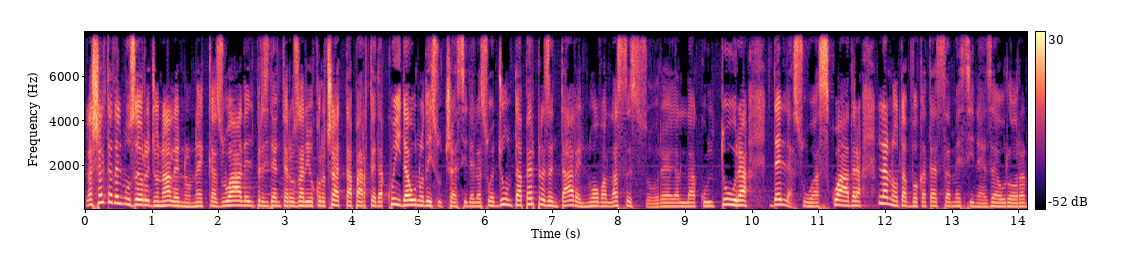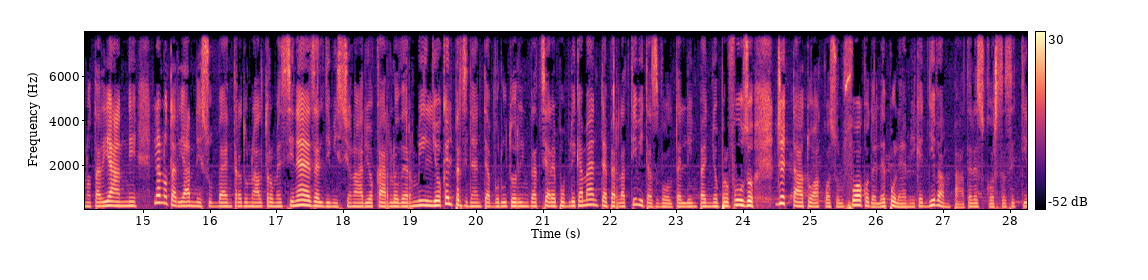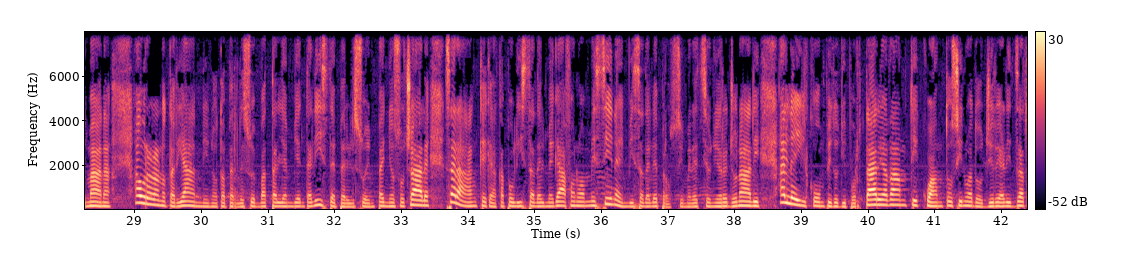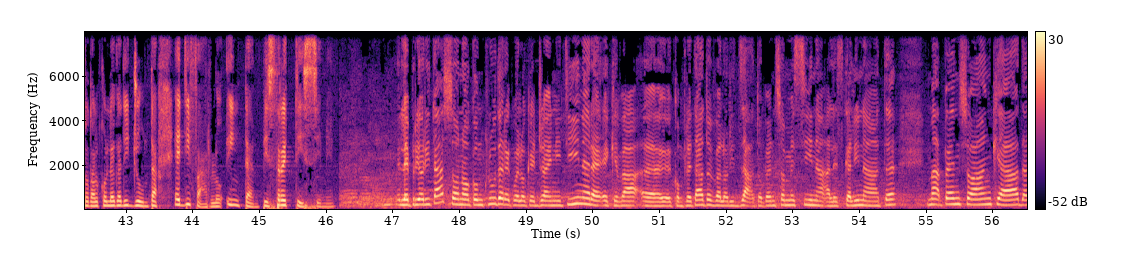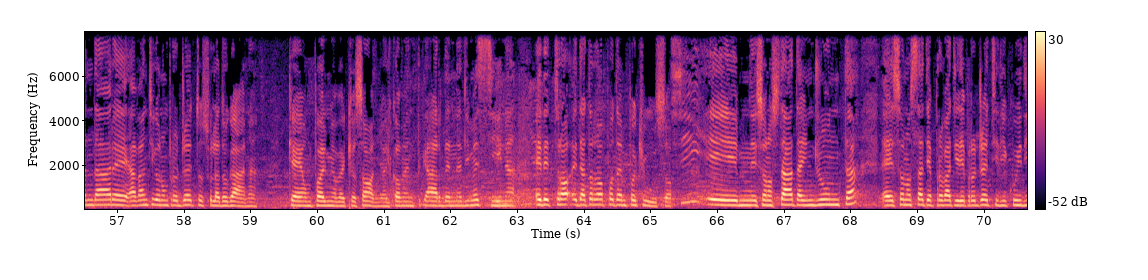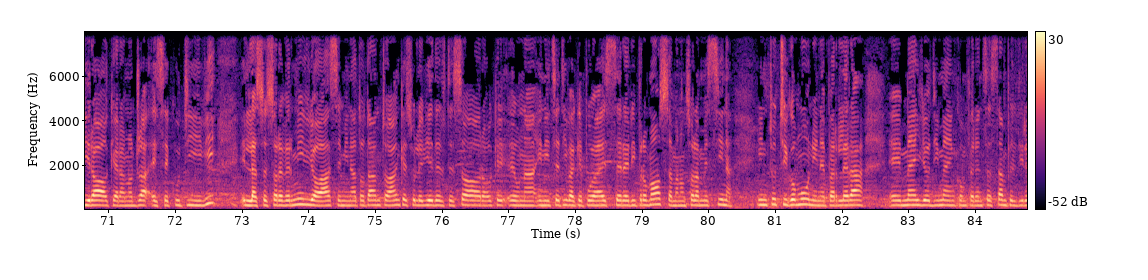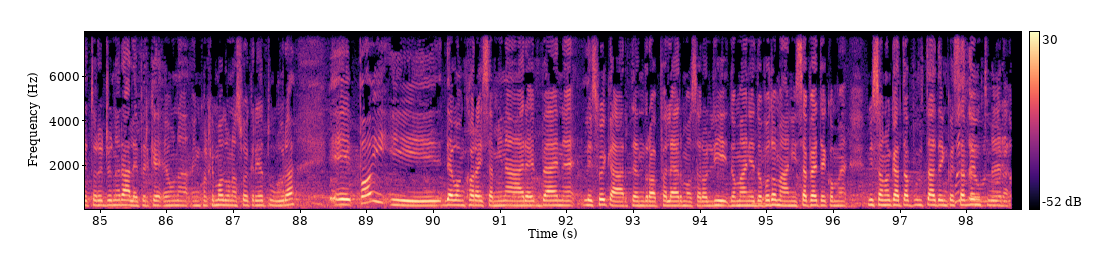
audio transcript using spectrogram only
La scelta del museo regionale non è casuale, il presidente Rosario Crocetta parte da qui, da uno dei successi della sua giunta, per presentare il nuovo all'assessore alla cultura della sua squadra, la nota avvocatessa messinese Aurora Notarianni. La Notarianni subentra ad un altro messinese, il dimissionario Carlo Vermiglio, che il presidente ha voluto ringraziare pubblicamente per l'attività svolta e l'impegno profuso, gettato acqua sul fuoco delle polemiche divampate la scorsa settimana. Aurora Notarianni anni, nota per le sue battaglie ambientaliste e per il suo impegno sociale, sarà anche capolista del megafono a Messina in vista delle prossime elezioni regionali. A lei il compito di portare avanti quanto sino ad oggi realizzato dal collega di giunta e di farlo in tempi strettissimi. Le priorità sono concludere quello che è già in itinere e che va eh, completato e valorizzato. Penso a Messina, alle scalinate, ma penso anche ad andare avanti con un progetto sulla dogana che è un po' il mio vecchio sogno, il Covent Garden di Messina ed è, è da troppo tempo chiuso. Sì, e, sono stata in giunta, eh, sono stati approvati dei progetti di cui dirò che erano già esecutivi, l'assessore Vermiglio ha seminato tanto anche sulle vie del tesoro, che è un'iniziativa che può essere ripromossa, ma non solo a Messina, in tutti i comuni, ne parlerà eh, meglio di me in conferenza stampa il direttore generale perché è una, in qualche modo una sua creatura. E poi eh, devo ancora esaminare bene le sue carte, andrò a Palermo, sarò lì domani e dopodomani, sapete come mi sono catapultata in questa avventura. basura.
